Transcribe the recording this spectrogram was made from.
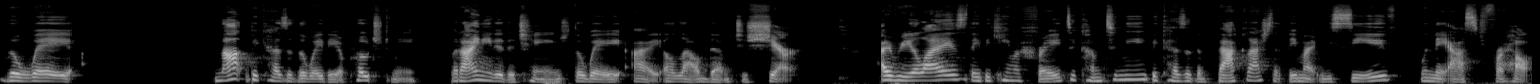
the way, not because of the way they approached me, but I needed to change the way I allowed them to share. I realized they became afraid to come to me because of the backlash that they might receive when they asked for help.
